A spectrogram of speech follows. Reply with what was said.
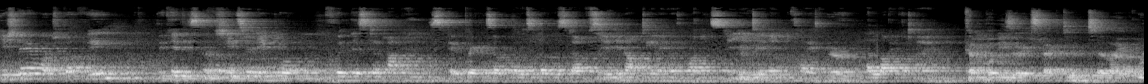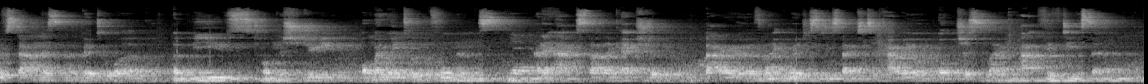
Usually I watch Buffy because she's really important. When this stuff happens, it brings up loads of other stuff, so you're not dealing with one incident, you're mm-hmm. dealing with like a lifetime. Companies are expected to like withstand this and go to work abused on the street on my way to a performance, yeah. and it acts that like extra barrier of like we're just expected to carry on, not just like at fifty percent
